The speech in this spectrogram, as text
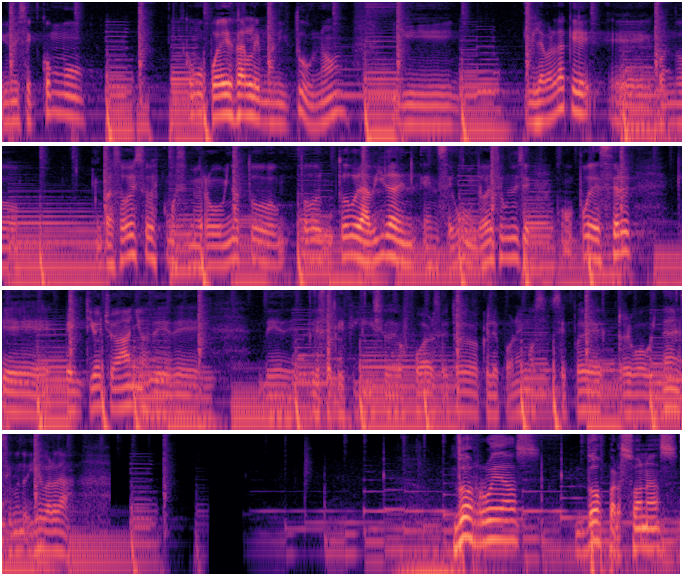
uno dice, ¿cómo, ¿cómo puedes darle magnitud? ¿no? Y, la verdad que eh, cuando pasó eso es como si me rebobinó todo, todo, toda la vida en, segundos. A veces uno dice, ¿cómo puede ser que 28 años de, de sacrificio, de esfuerzo, de todo lo que le ponemos, se puede rebobinar en segundo. Y es verdad. Dos ruedas, dos personas,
